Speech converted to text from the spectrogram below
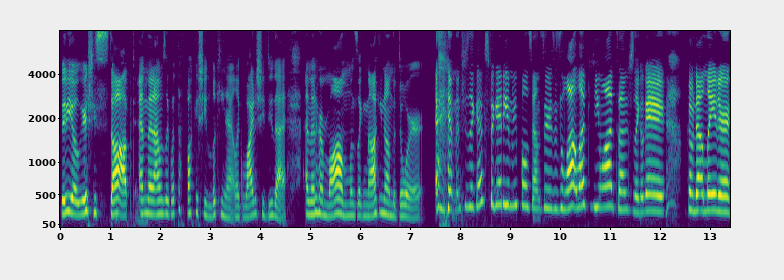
video where she stopped Yeah. and then I was like, what the fuck is she looking at? Like, why does she do that? And then her mom was like knocking on the door. And then she's like, I have spaghetti and meatballs downstairs. There's a lot left if you want some. She's like, okay, I'll come down later.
